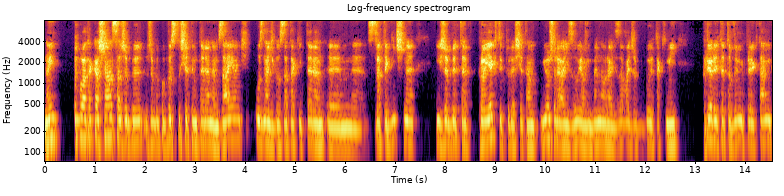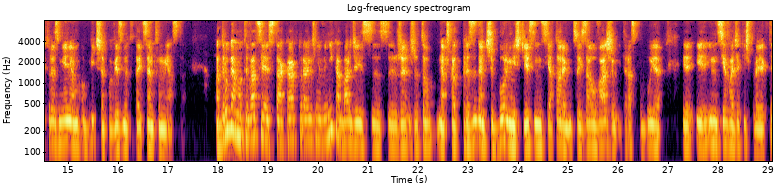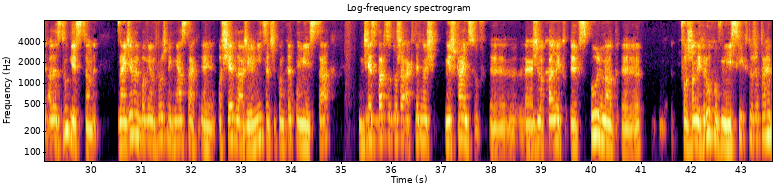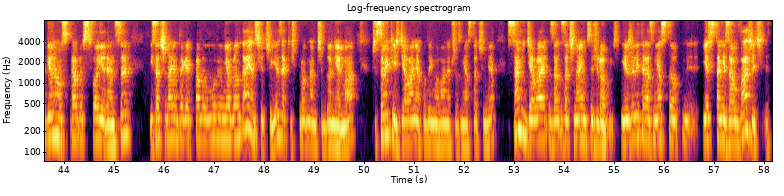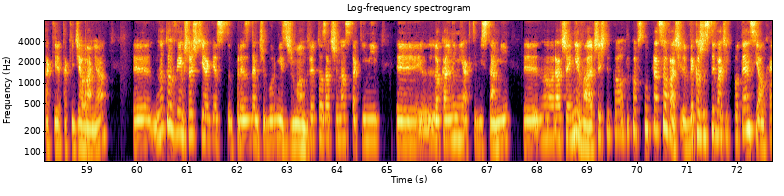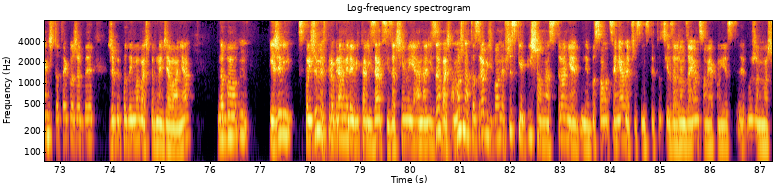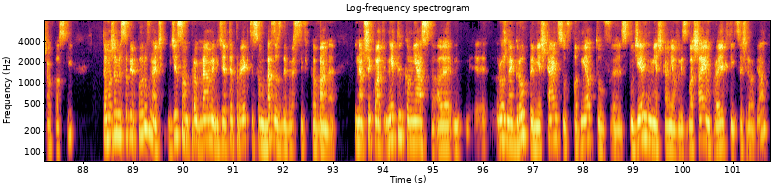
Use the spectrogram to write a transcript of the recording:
No i była taka szansa, żeby, żeby po prostu się tym terenem zająć, uznać go za taki teren strategiczny i żeby te projekty, które się tam już realizują i będą realizować, żeby były takimi priorytetowymi projektami, które zmienią oblicze, powiedzmy tutaj centrum miasta. A druga motywacja jest taka, która już nie wynika bardziej z, z że, że to na przykład prezydent czy burmistrz jest inicjatorem i coś zauważył i teraz próbuje y, inicjować jakieś projekty, ale z drugiej strony znajdziemy bowiem w różnych miastach y, osiedla, dzielnice czy konkretne miejsca, gdzie jest bardzo duża aktywność mieszkańców, y, jakichś lokalnych wspólnot, tworzonych ruchów miejskich, którzy trochę biorą sprawy w swoje ręce i zaczynają, tak jak Paweł mówił, nie oglądając się, czy jest jakiś program, czy go nie ma, czy są jakieś działania podejmowane przez miasta, czy nie, sami działa, za, zaczynają coś robić. Jeżeli teraz miasto jest w stanie zauważyć takie, takie działania, y, no to w większości, jak jest prezydent czy burmistrz mądry, to zaczyna z takimi y, lokalnymi aktywistami y, no, raczej nie walczyć, tylko, tylko współpracować, wykorzystywać ich potencjał, chęć do tego, żeby żeby podejmować pewne działania. No bo mm, jeżeli spojrzymy w programy rewitalizacji, zaczniemy je analizować, a można to zrobić, bo one wszystkie wiszą na stronie, y, bo są oceniane przez instytucję zarządzającą, jaką jest y, Urząd Marszałkowski, to możemy sobie porównać, gdzie są programy, gdzie te projekty są bardzo zdywersyfikowane i na przykład nie tylko miasto, ale y, różne grupy mieszkańców, podmiotów, spółdzielni mieszkaniowych zgłaszają projekty i coś robią,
